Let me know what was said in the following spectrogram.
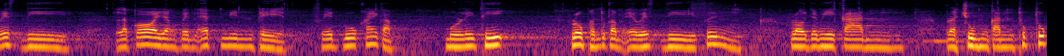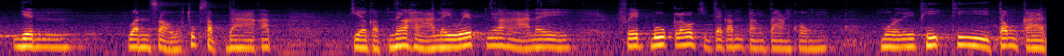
LSD แล้วก็ยังเป็นแอดมินเพจ Facebook ให้กับมูลนิธิโรคพันธุกรรม LSD ซึ่งเราจะมีการประชุมกันทุกๆเย็นวันเสาร์ทุกสัปดาห์ครับ เกี่ยวกับเนื้อหาในเว็บเนื้อหาใน Facebook แล้วก็กิจกรรมต่างๆ ของมูลนิธิที่ต้องการ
